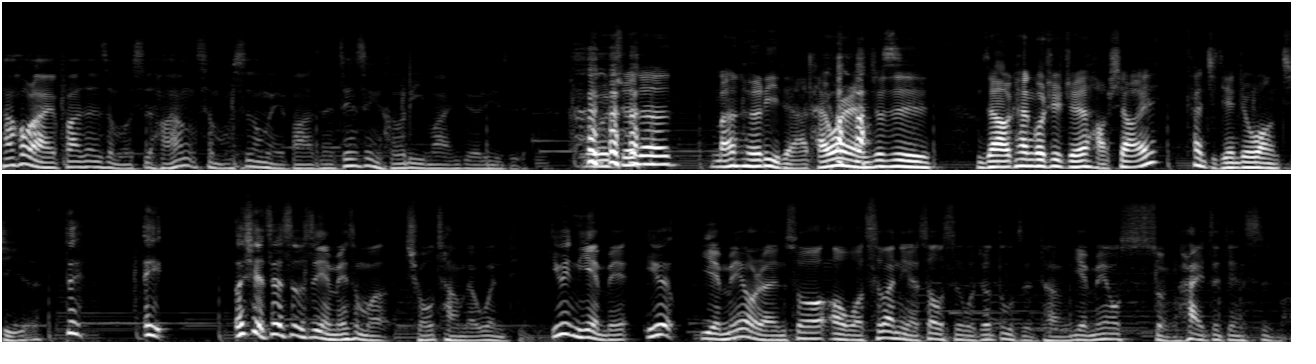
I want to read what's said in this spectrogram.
他后来发生什么事？好像什么事都没发生。这件事情合理吗？你觉得律师？我觉得蛮合理的啊。台湾人就是你知道看过去觉得好笑，哎、欸，看几天就忘记了。对，哎、欸，而且这是不是也没什么球场的问题？因为你也没，因为也没有人说哦，我吃完你的寿司我就肚子疼，也没有损害这件事嘛。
